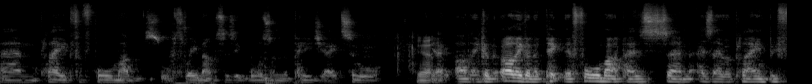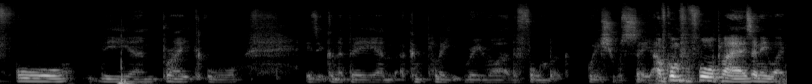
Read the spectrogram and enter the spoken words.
um, played for four months or three months as it was on the PGA Tour. Yeah. You know, are they going are they going to pick their form up as um, as they were playing before the um, break, or is it going to be um, a complete rewrite of the form book? We shall see. I've gone for four players anyway.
